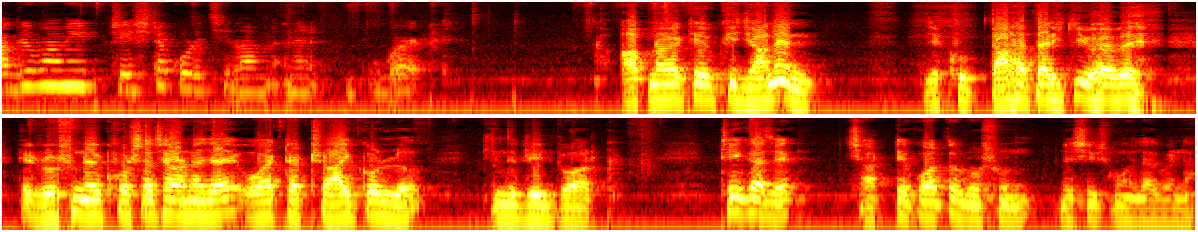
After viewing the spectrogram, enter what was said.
আগের আমি চেষ্টা করেছিলাম আপনারা কেউ কি জানেন যে খুব তাড়াতাড়ি কীভাবে রসুনের খোসা ছাড়ানো যায়? ও একটা ট্রাই করল কিন্তু ডিড ওয়ার্ক ঠিক আছে চারটে কোয়া তো রসুন বেশি সময় লাগবে না।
